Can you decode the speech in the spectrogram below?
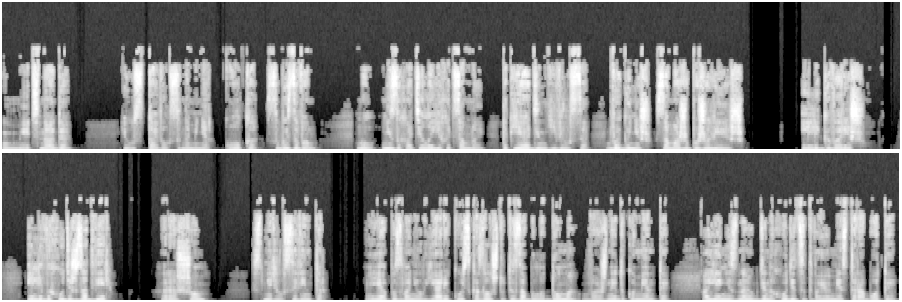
Уметь надо. И уставился на меня колко с вызовом. Мол, не захотела ехать со мной, так я один явился. Выгонишь, сама же пожалеешь. Или говоришь, или выходишь за дверь. Хорошо, смирился Винтер. Я позвонил Ярику и сказал, что ты забыла дома важные документы, а я не знаю, где находится твое место работы.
